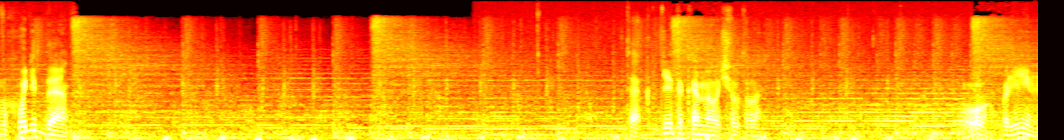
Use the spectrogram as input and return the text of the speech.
Выходит, да. Где эта камера чертова? Ох, блин.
